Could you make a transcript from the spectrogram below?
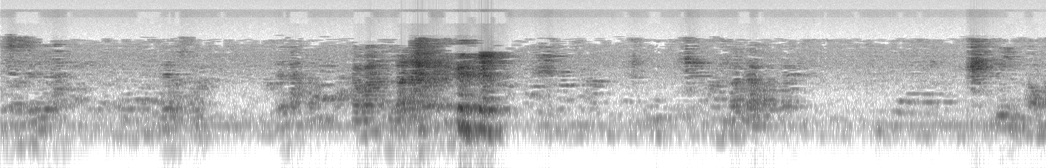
你上次没有打？没有错。没有打到。好吧，你把它打。你把它打完吧。可以好吗？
